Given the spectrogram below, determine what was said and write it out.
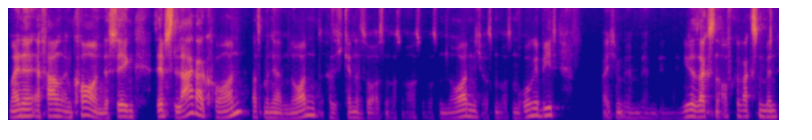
meine Erfahrung an Korn. Deswegen, selbst Lagerkorn, was man ja im Norden, also ich kenne das so aus, aus, aus, aus dem Norden, nicht aus dem, aus dem Ruhrgebiet, weil ich im, im, in Niedersachsen aufgewachsen bin,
